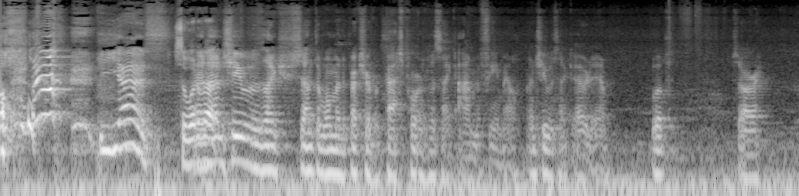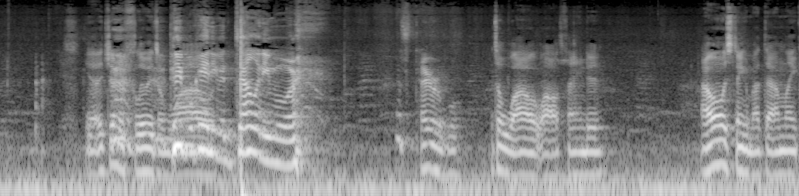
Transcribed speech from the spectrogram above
Oh, yes. So what and about? then she was like, sent the woman a picture of her passport and was like, "I'm a female," and she was like, "Oh damn, whoops, sorry." yeah, it's gender fluid's a People wild, can't even tell anymore. That's terrible. It's a wild, wild thing, dude. I always think about that. I'm like,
